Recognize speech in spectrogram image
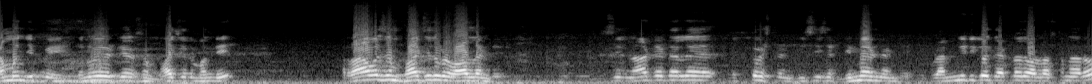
రమ్మని చెప్పి ఇన్వైట్ చేసిన బాధ్యత మంది. రావాల్సిన బాధ్యత కూడా వాళ్ళండి. This is not at all request అండి. దిస్ ఈజ్ డిమాండ్ అండి. ఇప్పుడు అన్నిటికీ ఎట్లా వాళ్ళు వస్తున్నారో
